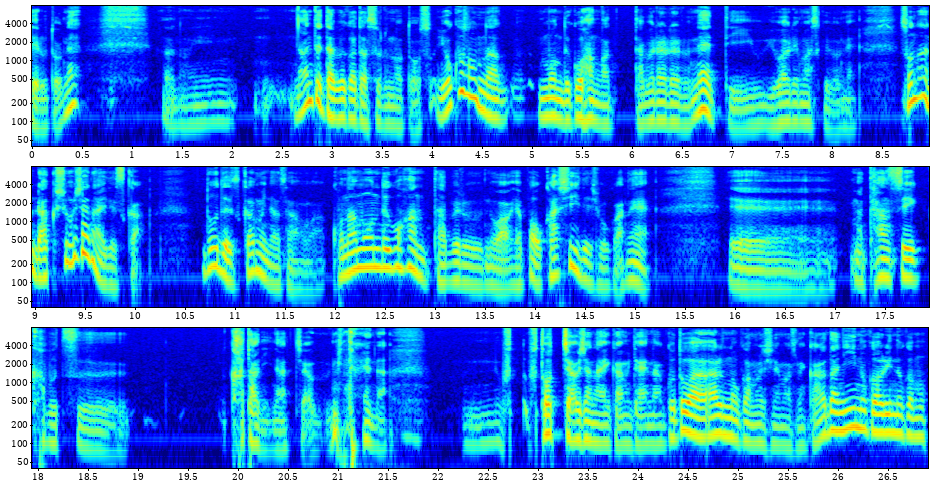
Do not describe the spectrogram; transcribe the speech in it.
てるとね。あのなんて食べ方するのとよくそんなもんでご飯が食べられるねって言われますけどね。そんな楽勝じゃないですか。どうですか？皆さんは。粉もんでご飯食べるのはやっぱおかしいでしょうかね。えーまあ、炭水化物肩になっちゃうみたいな。太っちゃうじゃないかみたいなことはあるのかもしれません。体にいいのか悪いのかも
